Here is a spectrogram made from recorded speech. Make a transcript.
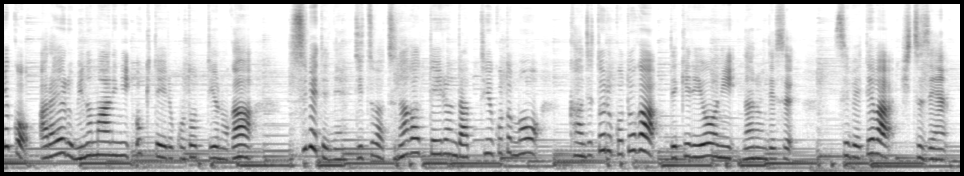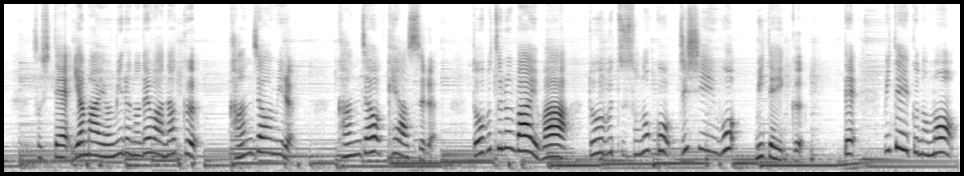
結構あらゆる身の回りに起きていることっていうのが全てね実はつながっているんだっていうことも感じ取ることができるようになるんです。全ては必然。そして病を見るのではなく患者を見る患者をケアする。動物の場合は動物その子自身を見ていく。で見ていくのも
